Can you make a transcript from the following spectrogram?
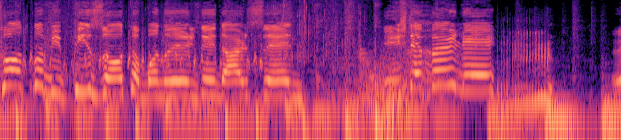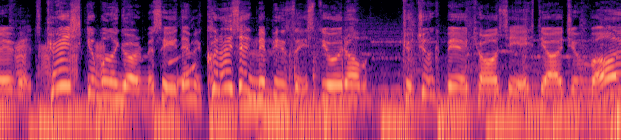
tatlı bir pizza tabanı elde edersin. İşte böyle. Evet, keşke bunu görmeseydim. Klasik bir pizza istiyorum. Küçük bir kaseye ihtiyacım var.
